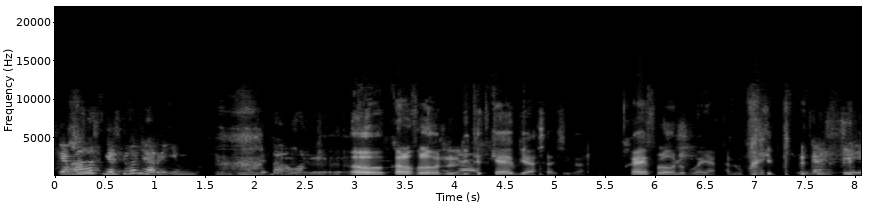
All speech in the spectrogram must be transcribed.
Kayak males gak sih lo nyariin gitu sampai bawah. Oh kalau follower lu Iya. dikit kayak biasa sih kan kayak follower lu kebanyakan mungkin enggak sih.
